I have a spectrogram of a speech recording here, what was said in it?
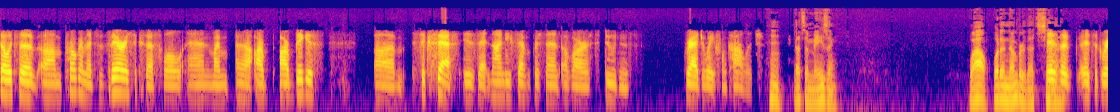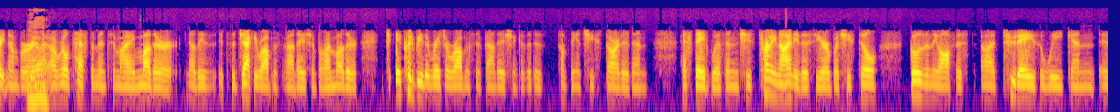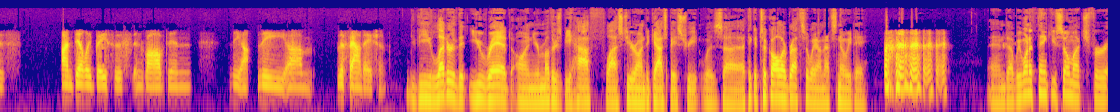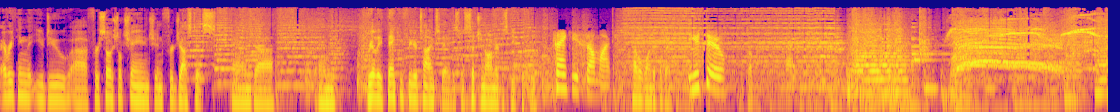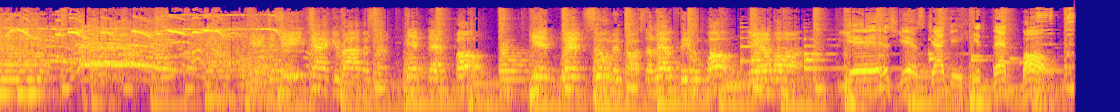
So it's a um, program that's very successful, and my uh, our our biggest um, success is that 97% of our students graduate from college. Hmm, that's amazing. Wow, what a number! That's uh, It's a it's a great number Yeah. and a real testament to my mother. You know, these it's the Jackie Robinson Foundation, but my mother, it could be the Rachel Robinson Foundation because it is something that she started and has stayed with. And she's turning 90 this year, but she still goes in the office uh, two days a week and is on daily basis involved in the uh, the um, the foundation. The letter that you read on your mother's behalf last year on to Gaspé Street was, uh, I think, it took all our breaths away on that snowy day. and uh, we want to thank you so much for everything that you do uh, for social change and for justice. And uh, and really, thank you for your time today. This was such an honor to speak with you. Thank you so much. Have a wonderful day. You too. Bye bye. Robinson hit that ball. It went zooming across the left field wall. Yeah, boy. Yes, yes, Jackie hit that ball.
